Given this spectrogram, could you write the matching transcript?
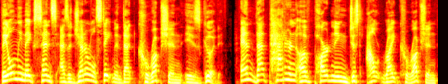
they only make sense as a general statement that corruption is good. And that pattern of pardoning just outright corruption,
